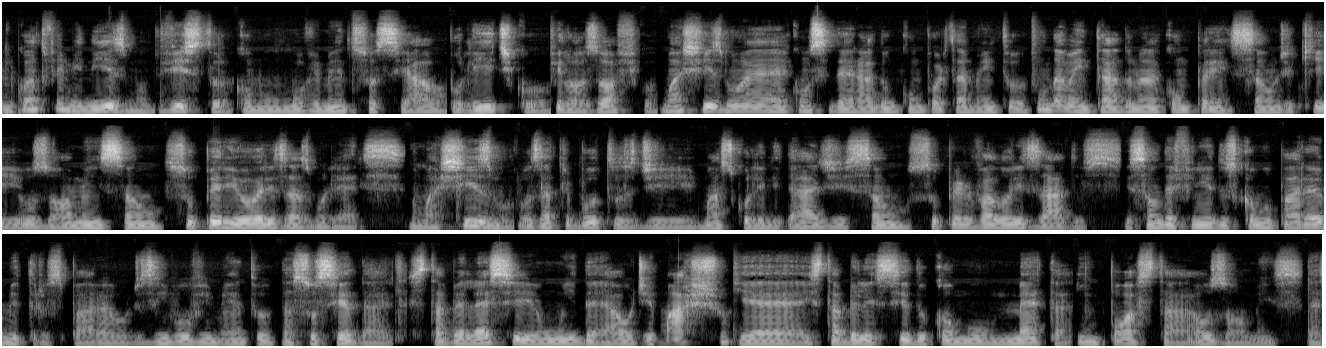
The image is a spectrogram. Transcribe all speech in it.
Enquanto feminismo, visto como um movimento social, político, filosófico, o machismo é considerado um comportamento fundamentado na compreensão de que os homens são superiores às mulheres. No machismo, os atributos de masculinidade são supervalorizados e são definidos como parâmetros para o desenvolvimento da sociedade. Estabelece um ideal de macho que é estabelecido como meta imposta aos homens. Dessa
